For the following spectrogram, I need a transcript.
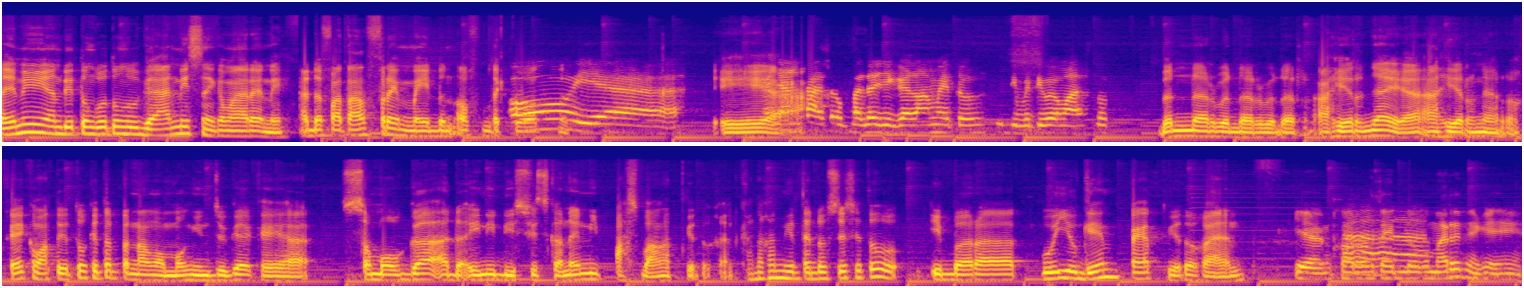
ini yang ditunggu-tunggu Ganis nih kemarin nih. Ada Fatal Frame Maiden of Oh Blackwater. iya. Gak iya, nyangka tuh pada juga lama itu tiba-tiba masuk. benar benar benar. Akhirnya ya, akhirnya loh. Kayak waktu itu kita pernah ngomongin juga kayak semoga ada ini di Switch karena ini pas banget gitu kan. Karena kan Nintendo Switch itu ibarat Wii U gamepad gitu kan. Yang horror Ah. Nintendo kemarin ya kayaknya.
